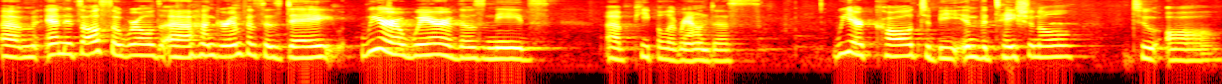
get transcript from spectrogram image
Um, and it's also World uh, Hunger Emphasis Day. We are aware of those needs of people around us. We are called to be invitational to all.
